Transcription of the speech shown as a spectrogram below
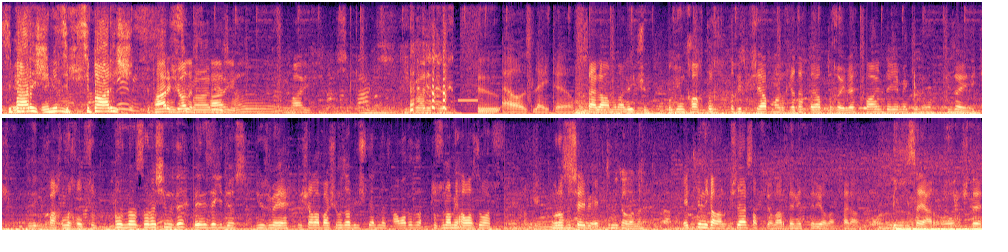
Sipariş. Sip- Sipariş. Sipariş oğlum. Sipariş. Sipariş. Two hours later. Selamun aleyküm. Bugün kalktık, hiçbir şey yapmadık. Yatakta yaptık öyle. Sahilde yemek yemeye, pizza yedik. Dedik bir farklılık olsun. Ondan sonra şimdi de denize gidiyoruz. Yüzmeye. İnşallah başımıza bir iş gelmez. Havada da tsunami havası var. Burası şey bir etkinlik alanı. Etkinlik alanı. Bir şeyler satıyorlar, denettiriyorlar falan. Bilgisayar, o işte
